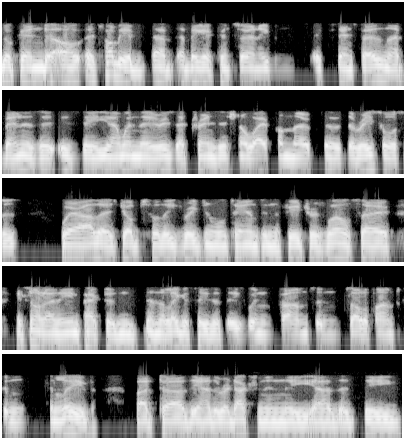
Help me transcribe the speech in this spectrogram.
Look, and uh, it's probably a, a bigger concern even extends further than that, Ben, is is the you know when there is that transition away from the, the, the resources, where are those jobs for these regional towns in the future as well? So it's not only impacted in, in the legacy that these wind farms and solar farms can can leave, but uh, the you know, the reduction in the, uh, the, the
